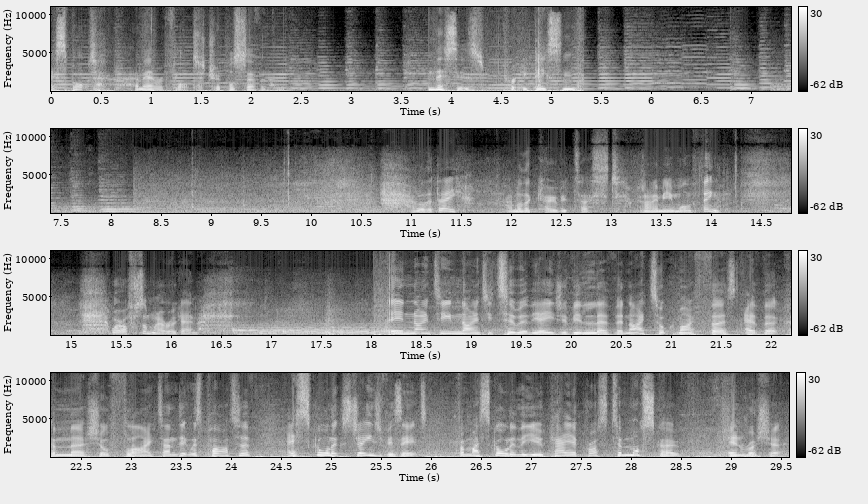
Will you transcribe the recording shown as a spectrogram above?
I spot an Aeroflot 777. And this is pretty decent. Another day, another COVID test. It can only mean one thing. We're off somewhere again. In 1992, at the age of 11, I took my first ever commercial flight, and it was part of a school exchange visit from my school in the UK across to Moscow in Russia.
